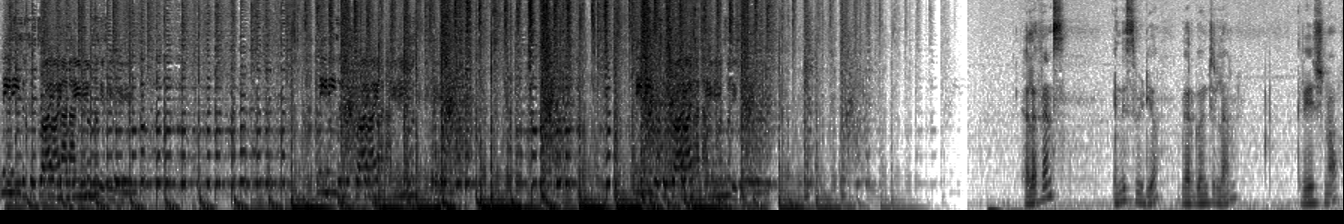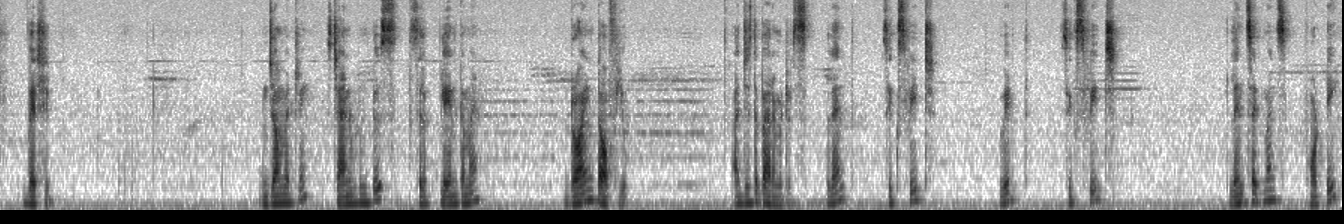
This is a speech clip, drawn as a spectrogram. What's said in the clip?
Please subscribe Music. Please subscribe. Please subscribe. Hello friends, in this video we are going to learn creation of bedsheet. In geometry, standard primitives, select plane command, draw in top view, adjust the parameters, length 6 feet, width 6 feet, length segments 40,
